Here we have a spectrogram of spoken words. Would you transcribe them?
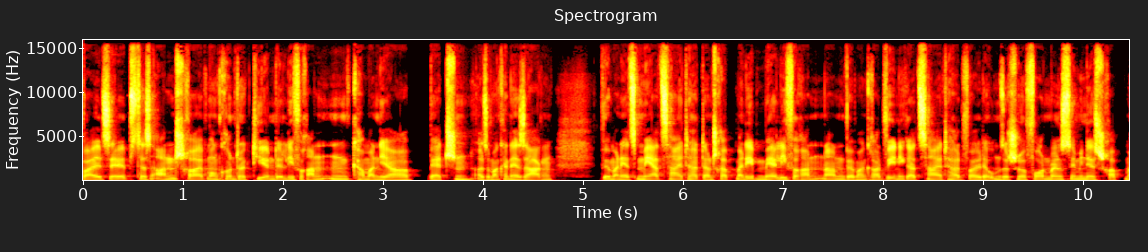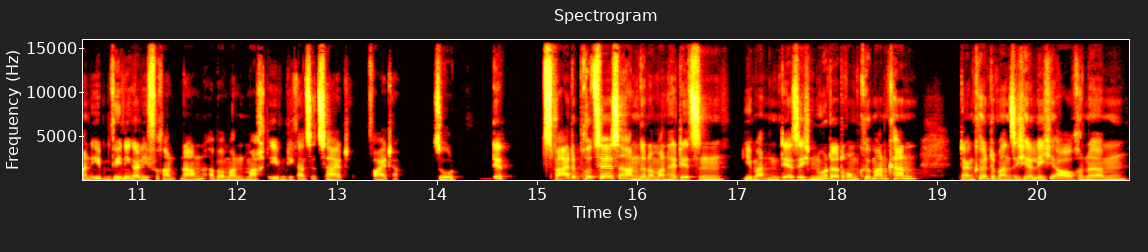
weil selbst das Anschreiben und Kontaktieren der Lieferanten kann man ja batchen. Also man kann ja sagen, wenn man jetzt mehr Zeit hat, dann schreibt man eben mehr Lieferanten an. Wenn man gerade weniger Zeit hat, weil der Umsatzsteuer Voranmeldungstermin ist, schreibt man eben weniger Lieferanten an, aber man macht eben die ganze Zeit weiter. So, der zweite Prozess, angenommen, man hat jetzt einen, jemanden, der sich nur darum kümmern kann, dann könnte man sicherlich auch eine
